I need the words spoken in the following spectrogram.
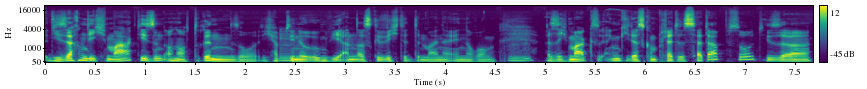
die Sachen, die ich mag, die sind auch noch drin. So. Ich habe die Mhm. nur irgendwie anders gewichtet in meiner Erinnerung. Mhm. Also ich mag eigentlich das komplette Setup, so dieser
